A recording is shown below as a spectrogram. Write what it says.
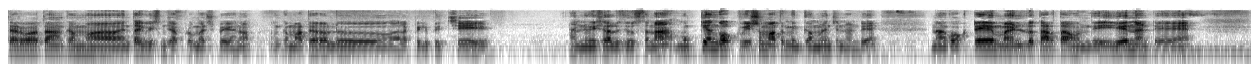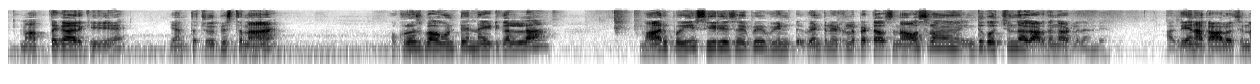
తర్వాత ఇంకా మా ఇంత విషయం చెప్పడం మర్చిపోయాను. ఇంకా మా అత్తగారు వాళ్ళు అలా పిలిపించి అన్ని విషయాలు చూస్తున్నా. ముఖ్యంగా ఒక విషయం మాత్రం మీరు గమనించండి నాకు ఒకటే మైండ్లో తడతా ఉంది. ఏంటంటే మా అత్తగారికి ఎంత చూపిస్తున్నా ఒకరోజు బాగుంటే నైట్ కల్లా మారిపోయి సీరియస్ అయిపోయి వెంట వెంటిలేటర్లో పెట్టాల్సిన అవసరం ఎందుకు వచ్చిందో అర్థం కావట్లేదండి. అదే నాకు ఆలోచన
